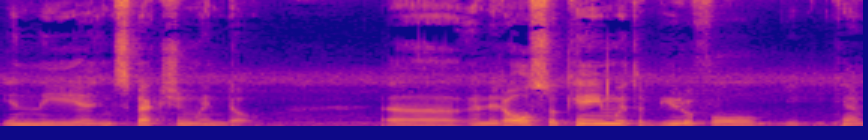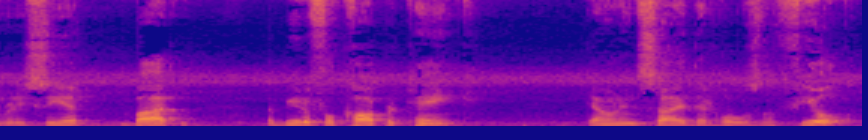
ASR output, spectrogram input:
in the uh, inspection window. Uh, and it also came with a beautiful, you, you can't really see it, but a beautiful copper tank down inside that holds the fuel.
